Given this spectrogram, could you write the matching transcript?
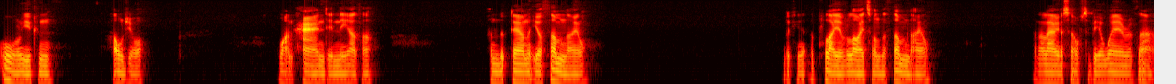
Or you can hold your one hand in the other and look down at your thumbnail, looking at the play of light on the thumbnail and allow yourself to be aware of that.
